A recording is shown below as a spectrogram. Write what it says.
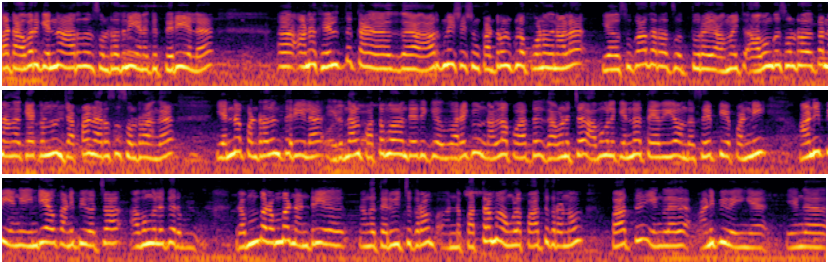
பட் அவருக்கு என்ன ஆறுதல் சொல்கிறதுன்னு எனக்கு தெரியலை. ஆனால் ஹெல்த் க ஆர்கனைசேஷன் கண்ட்ரோலுக்குள்ளே போனதுனால சுகாதாரத்துறை அமைச்சு அவங்க சொல்கிறத தான் நாங்கள் கேட்கணும்னு ஜப்பான் அரசு சொல்கிறாங்க என்ன பண்ணுறதுன்னு தெரியல. இருந்தாலும் பத்தொம்போதாம் தேதிக்கு வரைக்கும் நல்லா பார்த்து கவனித்து அவங்களுக்கு என்ன தேவையோ அந்த சேஃப்டியை பண்ணி அனுப்பி எங்கள் இந்தியாவுக்கு அனுப்பி வச்சா அவங்களுக்கு ரொம்ப- ரொம்ப ரொம்ப நன்றியை நாங்கள் தெரிவிச்சுக்கிறோம். அந்த பத்திரமா அவங்கள பார்த்துக்கிறணும். பார்த்து எங்களை அனுப்பி வைங்க. எங்கள்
